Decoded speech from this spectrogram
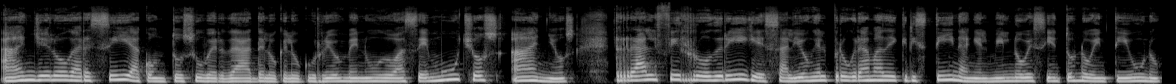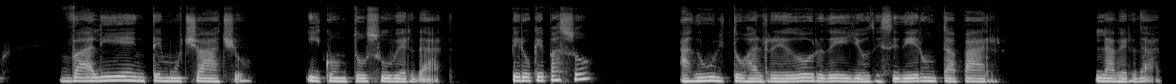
Ángelo García contó su verdad de lo que le ocurrió en menudo hace muchos años. Ralphie Rodríguez salió en el programa de Cristina en el 1991. Valiente muchacho. Y contó su verdad. Pero ¿qué pasó? Adultos alrededor de ellos decidieron tapar la verdad.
